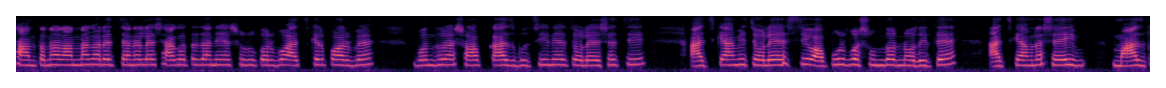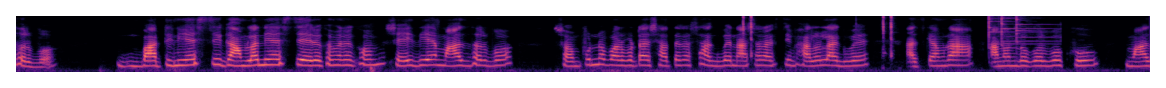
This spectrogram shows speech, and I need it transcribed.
সান্ত্বনা রান্নাঘরের চ্যানেলে স্বাগত জানিয়ে শুরু করব আজকের পর্বে। বন্ধুরা, সব কাজ গুছিয়ে নিয়ে চলে এসেছি। আজকে আমি চলে এসেছি অপূর্ব সুন্দর নদীতে। আজকে আমরা সেই মাছ ধরবো। বাটি নিয়ে এসেছি, গামলা নিয়ে এসেছি, এরকম এরকম। সেই দিয়ে মাছ ধরবো। সম্পূর্ণ পর্বটার সাথে থাকবেন, আশা রাখছি ভালো লাগবে। আজকে আমরা আনন্দ করব, খুব মাছ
